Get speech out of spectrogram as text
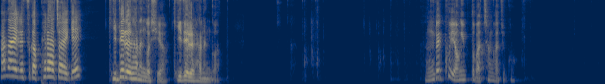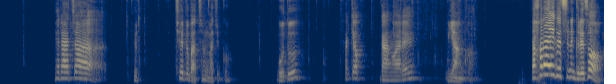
하나에게스가 페라자에게 기대를 하는 것이요. 기대를 하는 것. 강백호 영입도 마찬가지고. 페라자 교체도 마찬가지고. 모두 타격 강화를 위한 것. 하나이글스는 그래서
